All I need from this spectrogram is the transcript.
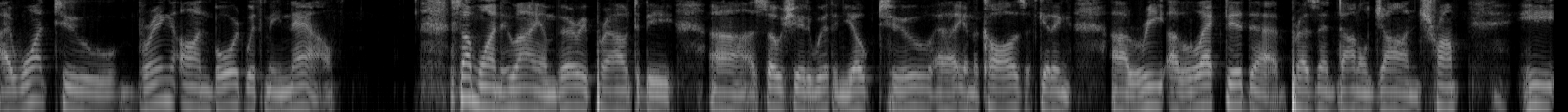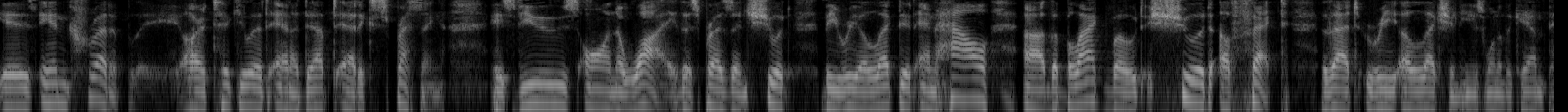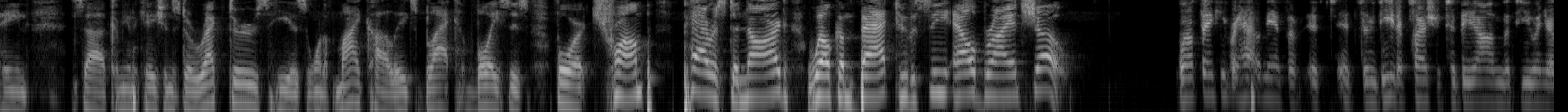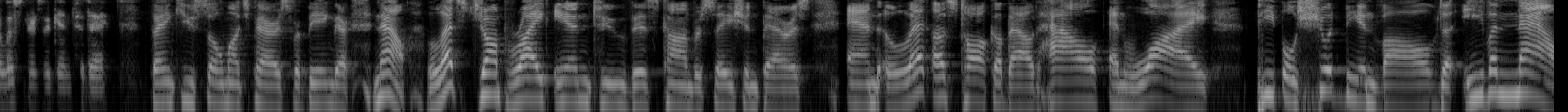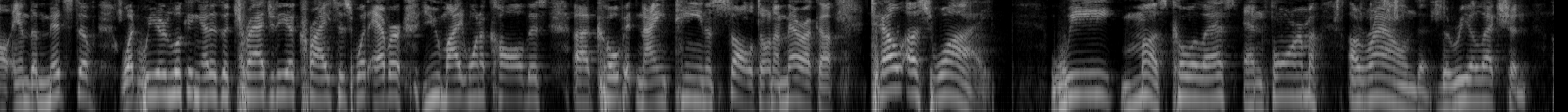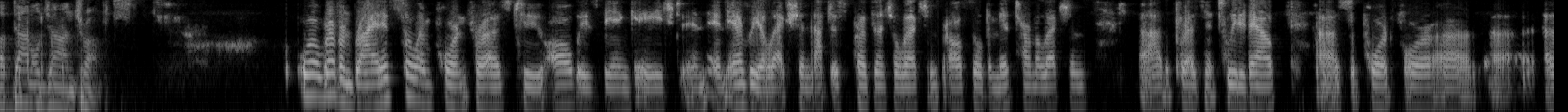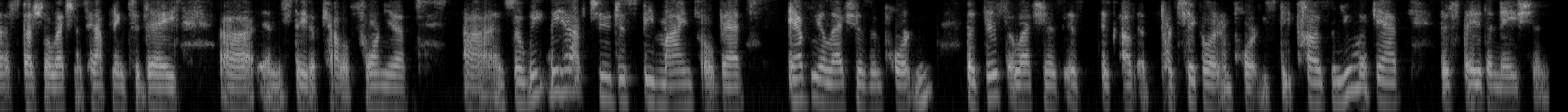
I want to bring on board with me now someone who I am very proud to be uh, associated with and yoked to uh, in the cause of getting uh, reelected, uh, President Donald John Trump. He is incredibly articulate and adept at expressing his views on why this president should be reelected and how uh, the black vote should affect that reelection. He is one of the campaign uh, communications directors. He is one of my colleagues, Black Voices for Trump. Paris Dennard, welcome back to the C.L. Bryant Show. Well, thank you for having me. It's, a, it's, it's indeed a pleasure to be on with you and your listeners again today. Thank you so much, Paris, for being there. Now, let's jump right into this conversation, Paris, and let us talk about how and why people should be involved uh, even now in the midst of what we are looking at as a tragedy, a crisis, whatever you might want to call this uh, COVID 19 assault on America. Tell us why we must coalesce and form around the reelection of Donald John Trump? Well, Reverend Bryant, it's so important for us to always be engaged in, in every election, not just presidential elections, but also the midterm elections. Uh, the president tweeted out uh, support for uh, uh a special election that's happening today uh, in the state of California. Uh, and so we, we have to just be mindful that every election is important, but this election is, is, is of particular importance because when you look at the state of the nation,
